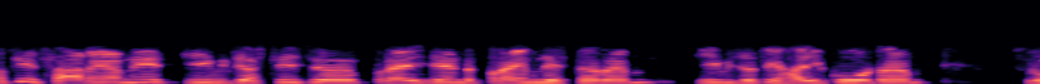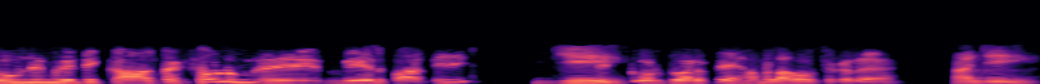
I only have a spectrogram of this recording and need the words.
ਅਸੀਂ ਸਾਰਿਆਂ ਨੇ chief justice president prime minister chief justice high court Shiromani committee ਕਾਲ ਤੱਕ ਸਭ ਨੂੰ ਮੇਲ ਪਾਤੀ। ਜੀ। ਗੁਰਦੁਆਰੇ ਤੇ ਹਮਲਾ ਹੋ ਸਕਦਾ ਹੈ। ਹਾਂਜੀ।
